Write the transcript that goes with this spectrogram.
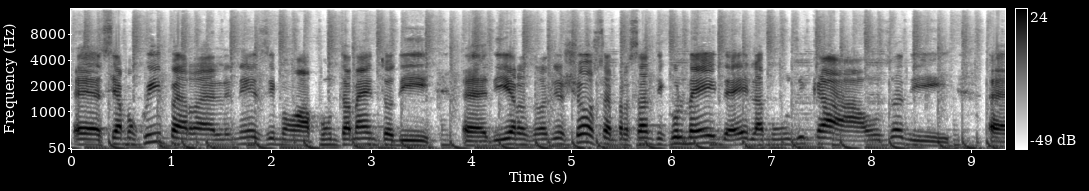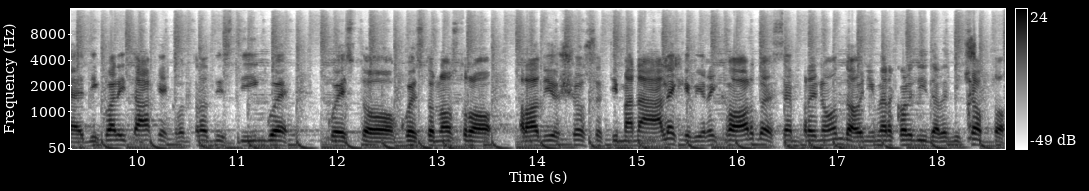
Eh, siamo qui per l'ennesimo appuntamento di, eh, di Heroes Radio Show, sempre Santi Cool Made e la musica house di, eh, di qualità che contraddistingue questo, questo, nostro radio show settimanale che vi ricordo è sempre in onda ogni mercoledì dalle 18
